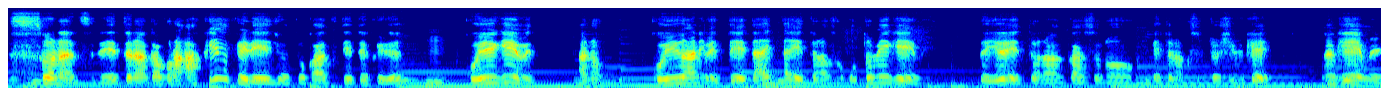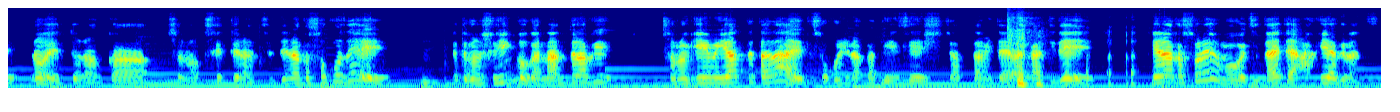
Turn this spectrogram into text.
そうなんですね。えっと、なんかこの悪役令嬢とか出てくる、うん。こういうゲーム、あの、こういうアニメって、大体、えっと、なんか乙女ゲームという、えっと、なんかその、えっと、なんかその女子向けのゲームの、えっと、なんか、その設定なんですよ。で、なんかそこで、うん。えっと、この主人公がなんとなく、そのゲームやってたら、えっと、そこになんか転生しちゃったみたいな感じで、で、なんかそれも、大体悪役なんです。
